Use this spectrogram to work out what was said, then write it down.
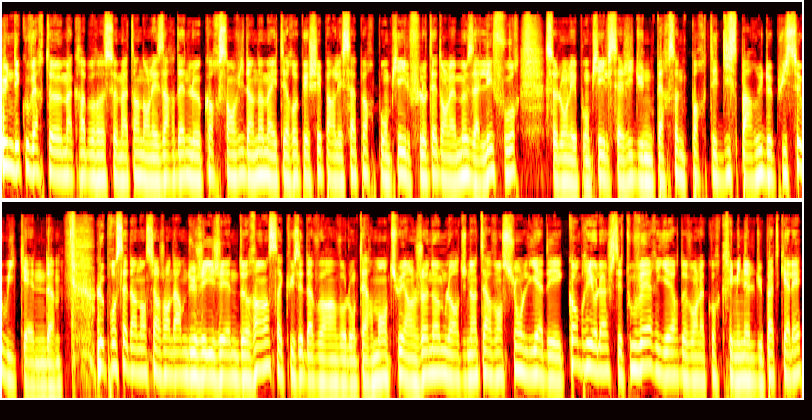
Une découverte macabre ce matin dans les Ardennes. Le corps sans vie un homme a été repêché par les sapeurs-pompiers. Il flottait dans la Meuse à Léfour. Selon les pompiers, il s'agit d'une personne portée disparue depuis ce week-end. Le procès d'un ancien gendarme du GIGN de Reims, accusé d'avoir involontairement tué un jeune homme lors d'une intervention liée à des cambriolages, s'est ouvert hier devant la cour criminelle du Pas-de-Calais.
